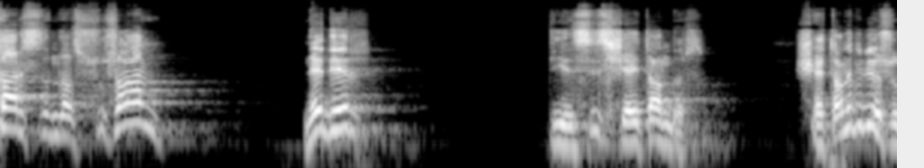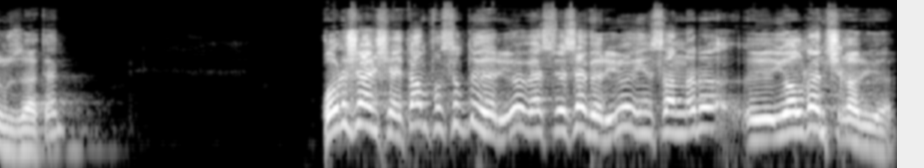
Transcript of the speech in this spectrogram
karşısında susan nedir? Dilsiz şeytandır. Şeytanı biliyorsunuz zaten. Konuşan şeytan fısıltı veriyor, vesvese veriyor, insanları e, yoldan çıkarıyor.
